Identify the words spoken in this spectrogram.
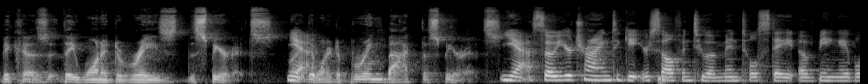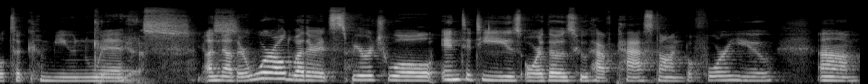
because they wanted to raise the spirits. right? Yeah. They wanted to bring back the spirits. Yeah, so you're trying to get yourself into a mental state of being able to commune with Yes. another world, whether it's spiritual entities or those who have passed on before you. Um,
